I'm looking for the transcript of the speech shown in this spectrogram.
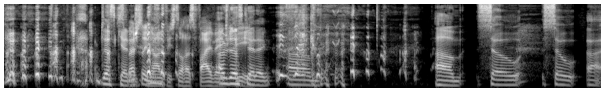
I'm just kidding. Especially not if he still has five HP. I'm just kidding. Exactly. Um, um, so, so, uh,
